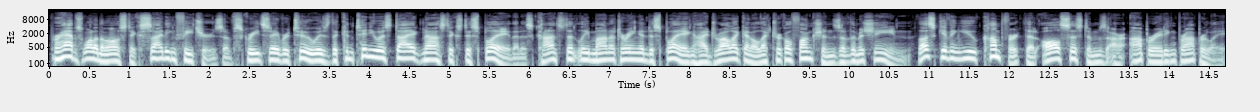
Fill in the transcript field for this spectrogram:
Perhaps one of the most exciting features of Screed Saver 2 is the continuous diagnostics display that is constantly monitoring and displaying hydraulic and electrical functions of the machine, thus giving you comfort that all systems are operating properly.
